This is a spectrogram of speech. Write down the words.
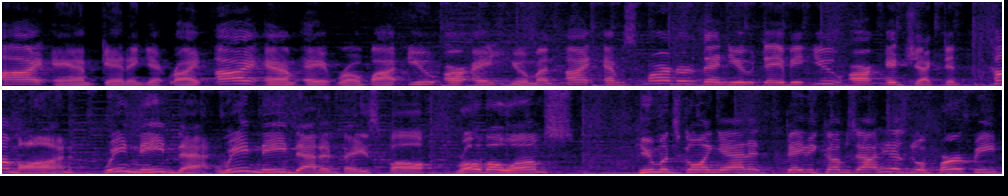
I am getting it right. I am a robot. You are a human. I am smarter than you, Davey. You are ejected. Come on. We need that. We need that in baseball. Robo umps, humans going at it. Davey comes out. He doesn't do a burpee.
